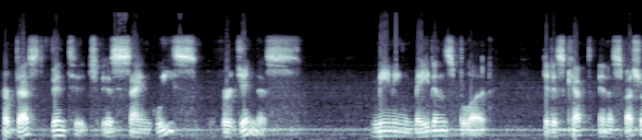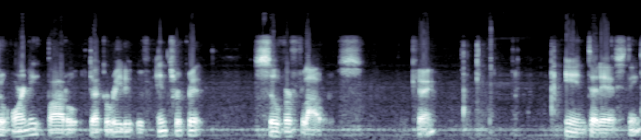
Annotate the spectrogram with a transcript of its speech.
Her best vintage is Sanguis Virginis, meaning maiden's blood. It is kept in a special ornate bottle decorated with intricate silver flowers. Okay. Interesting.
